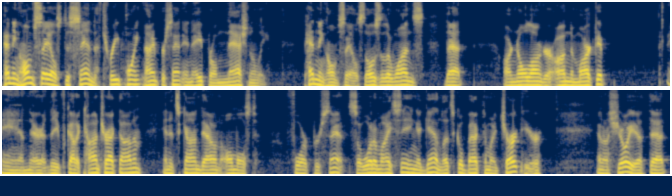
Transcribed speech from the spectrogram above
Pending home sales descend 3.9% in April nationally. Pending home sales, those are the ones that are no longer on the market and they're they've got a contract on them and it's gone down almost 4%. So what am I seeing again? Let's go back to my chart here and I'll show you that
